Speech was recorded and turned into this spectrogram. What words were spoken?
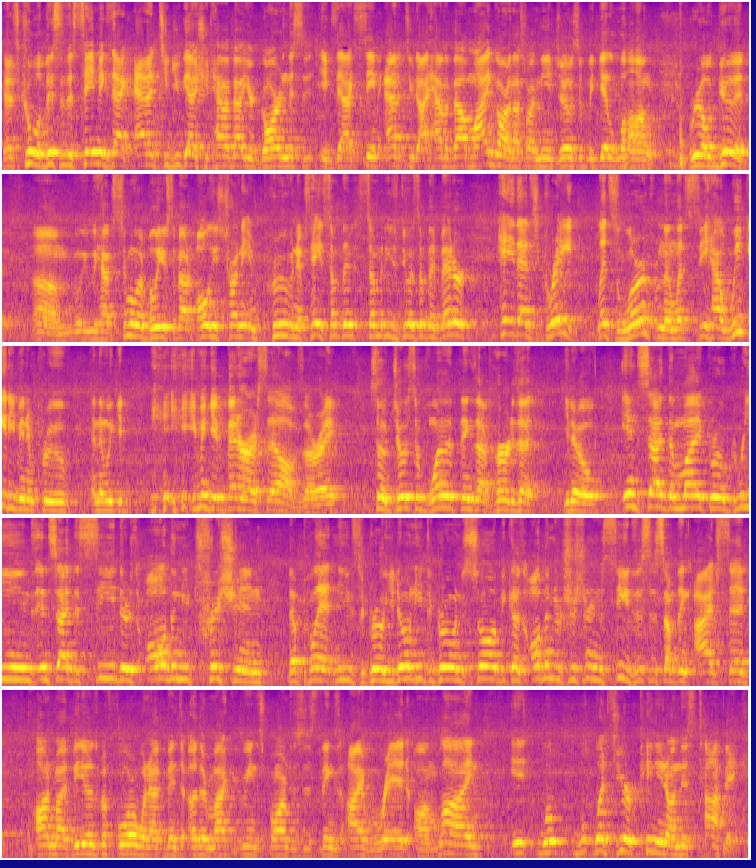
That's cool. This is the same exact attitude you guys should have about your garden. This is the exact same attitude I have about my garden. That's why me and Joseph we get along real good. Um, we, we have similar beliefs about always trying to improve. And if hey, something somebody's doing something better, hey, that's great. Let's learn from them. Let's see how we could even improve, and then we could even get better ourselves. All right. So Joseph, one of the things I've heard is that you know inside the microgreens, inside the seed, there's all the nutrition the plant needs to grow. You don't need to grow in the soil because all the nutrition in the seeds. This is something I've said on my videos before when I've been to other microgreens farms. This is things I've read online. It, what, what's your opinion on this topic?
